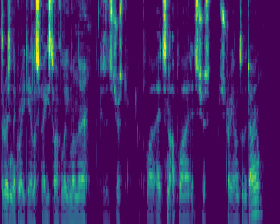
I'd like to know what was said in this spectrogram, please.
there isn't a great deal of space to have loom on there because it's just apply, it's not applied, it's just straight onto the dial.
